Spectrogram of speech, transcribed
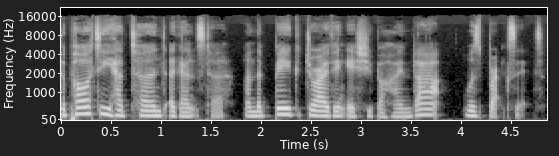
The party had turned against her, and the big driving issue behind that was Brexit.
